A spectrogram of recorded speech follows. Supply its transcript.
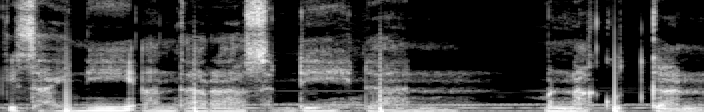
Kisah ini antara sedih dan menakutkan.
